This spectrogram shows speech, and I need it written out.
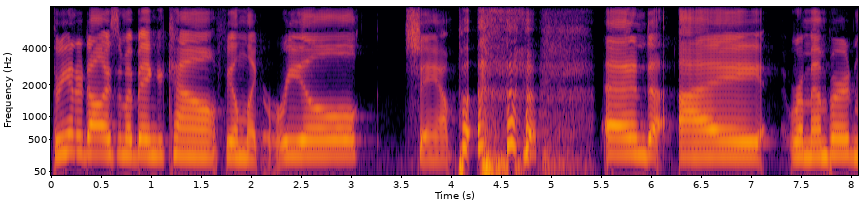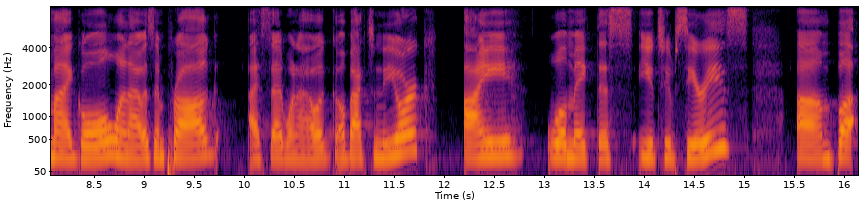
$300 in my bank account, feeling like a real champ. and I remembered my goal when I was in Prague. I said when I would go back to New York, I will make this YouTube series. Um, but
